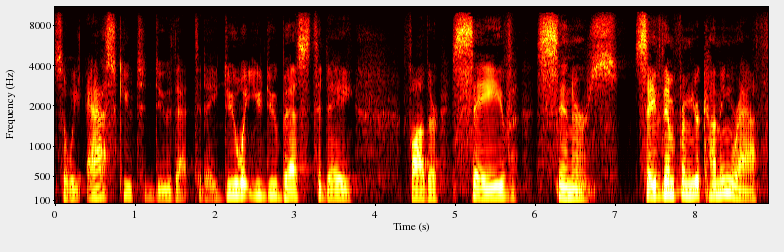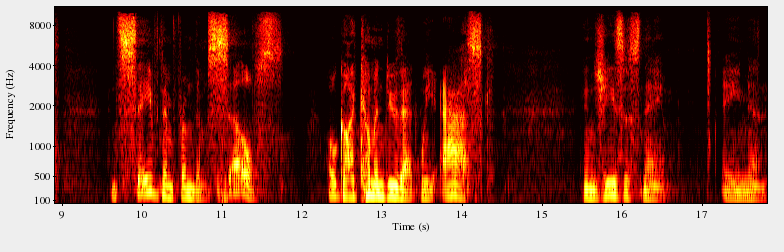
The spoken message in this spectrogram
So we ask you to do that today. Do what you do best today, Father. Save sinners, save them from your coming wrath, and save them from themselves. Oh God, come and do that. We ask. In Jesus' name, amen.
